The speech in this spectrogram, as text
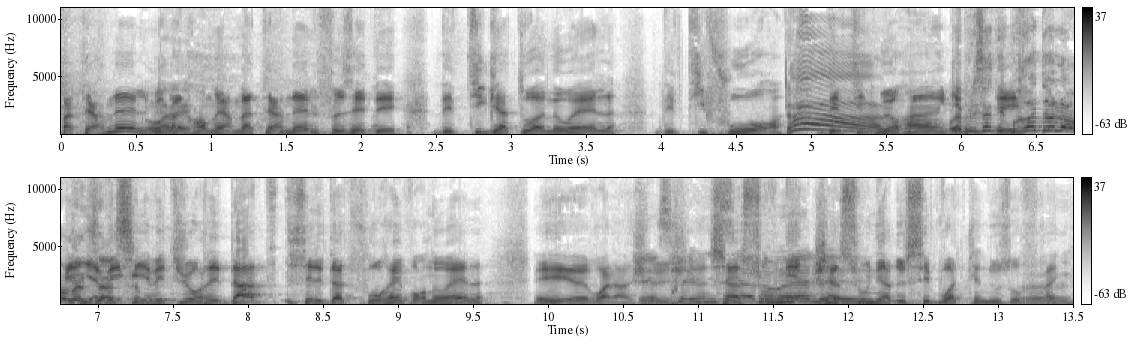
paternelle, mais Ouais. ma grand-mère maternelle faisait des, des petits gâteaux à Noël, des petits fours, des petites meringues. Ça des il y avait- Alsace. Il y avait toujours les dates, tu sais, les dates fourrées pour Noël. Et euh, voilà, j'ai un souvenir, j'ai un souvenir de ces boîtes qu'elle nous offrait Ouais.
